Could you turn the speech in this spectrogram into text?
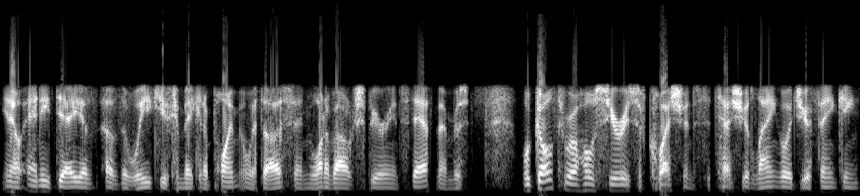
You know, any day of, of the week, you can make an appointment with us, and one of our experienced staff members will go through a whole series of questions to test your language, your thinking,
